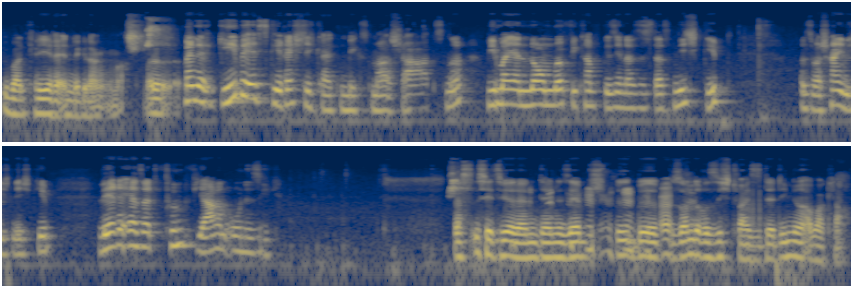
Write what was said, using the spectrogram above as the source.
über ein Karriereende Gedanken macht. Weil, ich meine, gäbe es Gerechtigkeit in Mixed Martial Arts, ne? Wie man ja in Norm Murphy Kampf gesehen hat, dass es das nicht gibt, also wahrscheinlich nicht gibt, wäre er seit fünf Jahren ohne Sieg. Das ist jetzt wieder eine sehr besondere Sichtweise der Dinge, aber klar.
